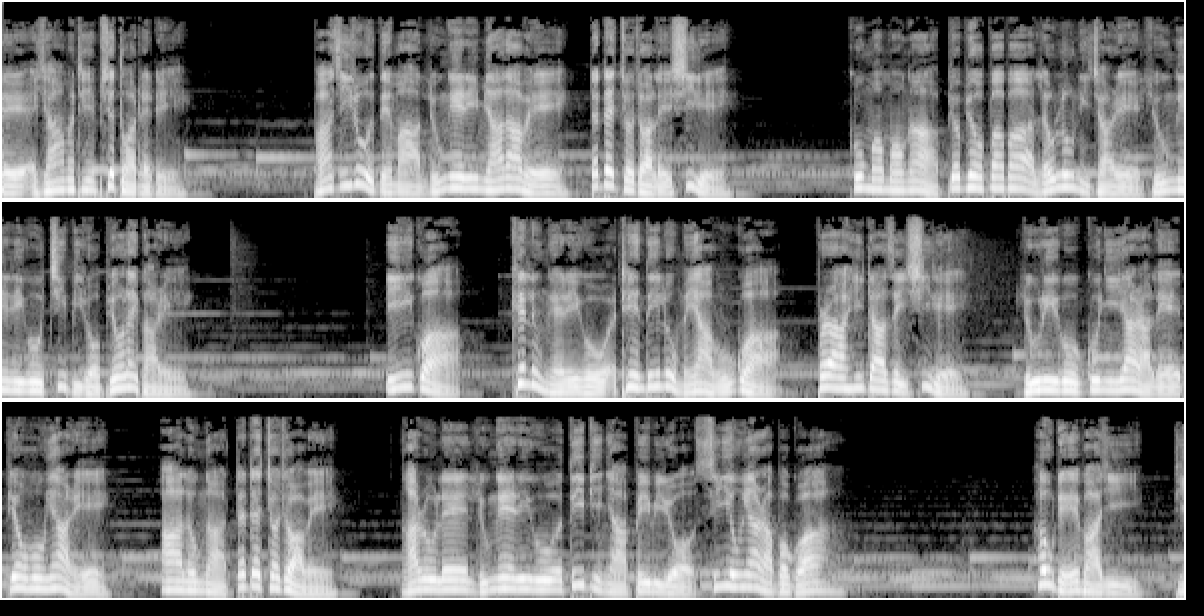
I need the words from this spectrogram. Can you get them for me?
လည်းအရာမထင်ဖြစ်သွားတတ်တယ်ဘာကြီးတို့အတင်းမှာလူငယ်တွေများသားပဲတက်တက်ကြွကြွလည်းရှိတယ်ကိုမောင်မောင်ကပျော်ပျော်ပါးပါးအလုံးလုံးနေကြတဲ့လူငယ်တွေကိုကြည့်ပြီးတော့ပြောလိုက်ပါတယ်အေးကွာခက်လူငယ်တွေကိုအထင်သေးလို့မရဘူးကွာပရာဟိတစိတ်ရှိတယ် လူတွေကိုကူညီရတာလဲပျော်ပုံရတယ်အားလုံးကတက်တက်ကြွကြွပဲငါတို့လဲလူငယ်တွေကိုအသိပညာပေးပြီးတော့စီယုံရတာပေါ့ကွာဟုတ်တယ်ဘာကြီးဒီ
